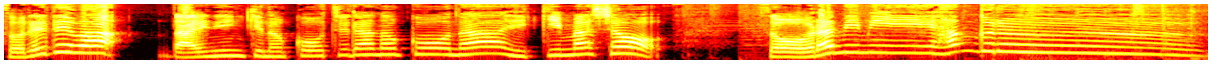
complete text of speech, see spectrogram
それでは、大人気のこちらのコーナー行きましょう。空耳ハングル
